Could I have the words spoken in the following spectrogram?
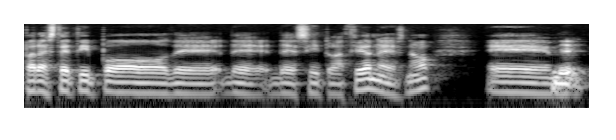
para este tipo de, situaciones, ¿no? Eh,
